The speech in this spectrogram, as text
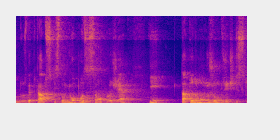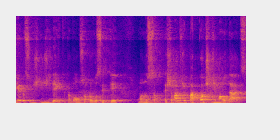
dos deputados que estão em oposição ao projeto e tá todo mundo junto, gente de esquerda e gente de direita, tá bom? Só para você ter uma noção. É chamado de pacote de maldades.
